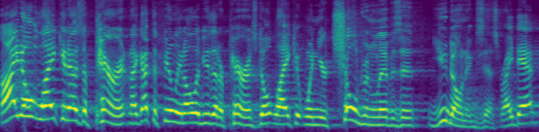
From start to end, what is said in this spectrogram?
I don't like it as a parent, and I got the feeling all of you that are parents don't like it when your children live as if you don't exist, right, Dad?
